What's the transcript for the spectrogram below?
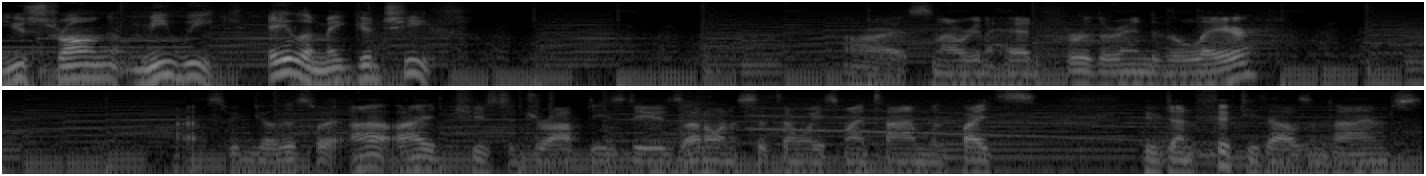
You strong, me weak. Ayla make good chief. Alright, so now we're going to head further into the lair. Alright, so we can go this way. I, I choose to drop these dudes. I don't want to sit there and waste my time with fights we've done 50,000 times.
